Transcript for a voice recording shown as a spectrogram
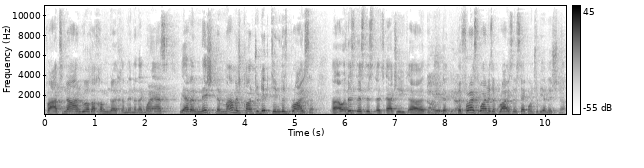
Vatnan Ruach Hacham. And the Gemara asks, we have a Mishnah, Mamish contradicting this brisa. Uh, oh, this, this, this, it's actually, uh, No, the, the, yeah. the first one is a Bryce, the second one should be a Mishnah.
